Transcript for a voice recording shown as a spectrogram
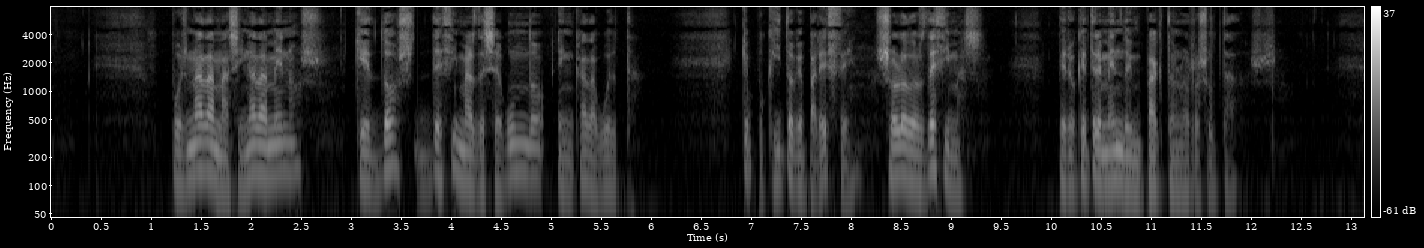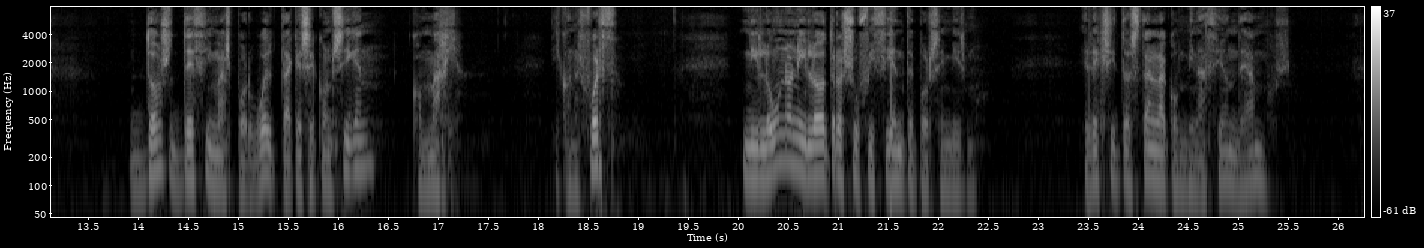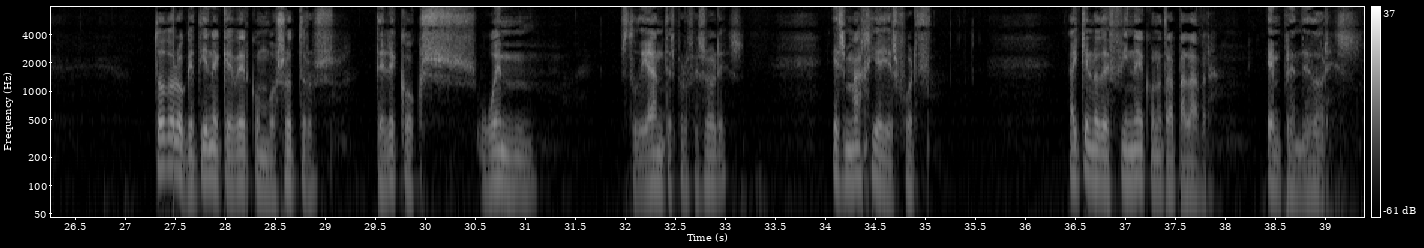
Pues nada más y nada menos que dos décimas de segundo en cada vuelta. Qué poquito que parece, solo dos décimas, pero qué tremendo impacto en los resultados dos décimas por vuelta que se consiguen con magia y con esfuerzo. Ni lo uno ni lo otro es suficiente por sí mismo. El éxito está en la combinación de ambos. Todo lo que tiene que ver con vosotros, telecox, WEM, estudiantes, profesores, es magia y esfuerzo. Hay quien lo define con otra palabra, emprendedores.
